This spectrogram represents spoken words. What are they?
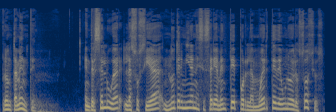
prontamente. En tercer lugar, la sociedad no termina necesariamente por la muerte de uno de los socios.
